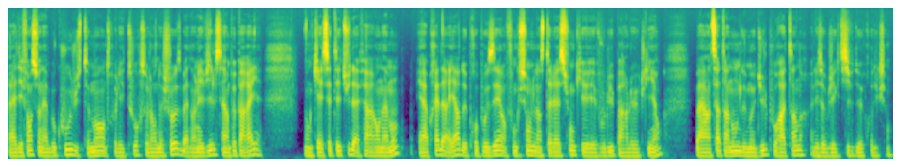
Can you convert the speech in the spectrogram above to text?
À la défense, en a beaucoup, justement, entre les tours, ce genre de choses. Bah, dans les villes, c'est un peu pareil. Donc il y a cette étude à faire en amont, et après, derrière, de proposer, en fonction de l'installation qui est voulue par le client, bah, un certain nombre de modules pour atteindre les objectifs de production.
